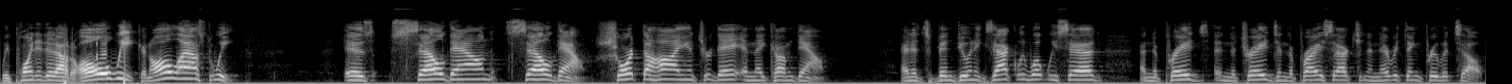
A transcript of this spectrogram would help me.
we pointed it out all week and all last week is sell down, sell down. Short the high intraday and they come down. And it's been doing exactly what we said, and the trades and the trades and the price action and everything prove itself.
